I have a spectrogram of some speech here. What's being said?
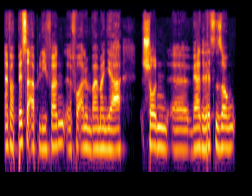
einfach besser abliefern, äh, vor allem weil man ja schon äh, während der letzten Saison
